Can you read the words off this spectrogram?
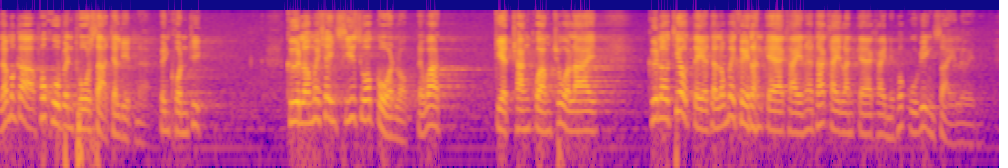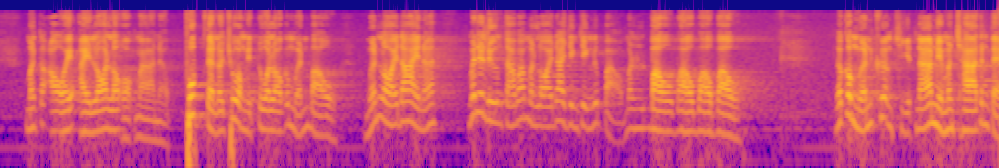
แล้วมันก็พ่อครูเป็นโทสะจริตนะเป็นคนที่ คือเราไม่ใช่ซีซัวโกรธหรอก แต่ว่าเกียรติชังความชั่วร้าย คือเราเที่ยวเตะแต่เราไม่เคยรังแกใครนะ ถ้าใครรังแกใครเนี่ยพวกกูวิ่งใส่เลย มันก็เอาไอ้ไอร้อนเราออกมาเนี่ยปุ๊บแต่ละช่วงนี่ตัวเราก็เหมือนเบา เหมือนลอยได้นะ ไม่ได้ลืมตาว่ามันลอยได้จริง ๆ หรือเปล่า มันเบาเบาเบาเบาแล้วก็เหมือนเครื่องฉีดน้ำเนี่ยมันชาตั้งแต่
